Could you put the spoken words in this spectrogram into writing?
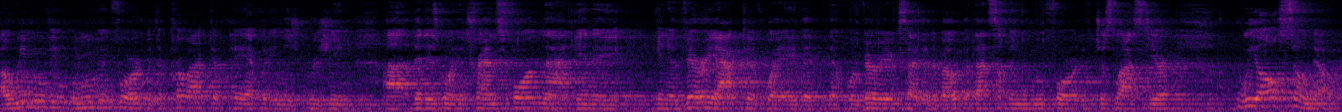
Uh, we moving, we're moving forward with a proactive pay equity regime uh, that is going to transform that in a, in a very active way that, that we're very excited about, but that's something we moved forward with just last year. We also know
